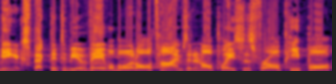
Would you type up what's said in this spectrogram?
being expected to be available at all times and in all places for all people.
